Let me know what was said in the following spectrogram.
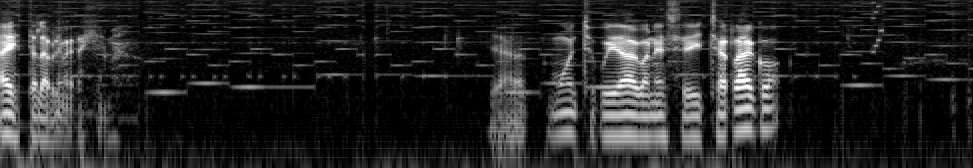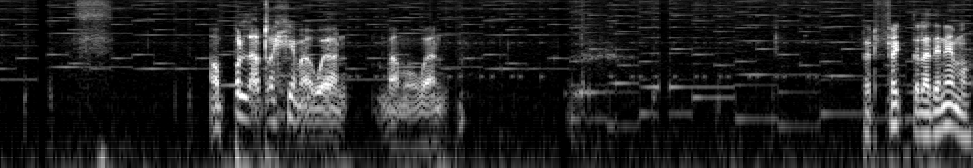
Ahí está la primera gema. Ya, mucho cuidado con ese bicharraco. Vamos por la otra gema, weón. Vamos, weón. Perfecto, la tenemos.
